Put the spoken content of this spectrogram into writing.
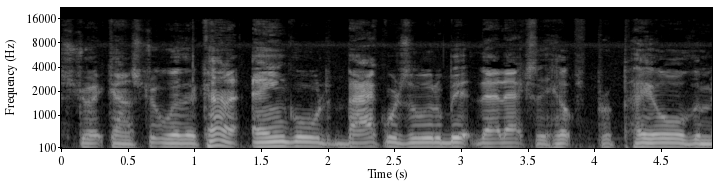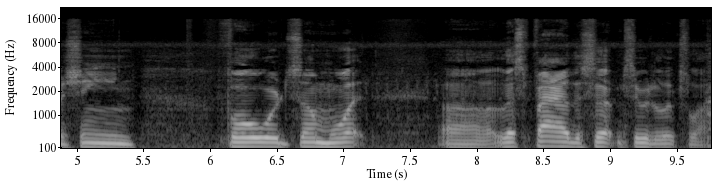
Straight, kind of straight, well, they're kind of angled backwards a little bit. That actually helps propel the machine forward somewhat. Uh, let's fire this up and see what it looks like.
